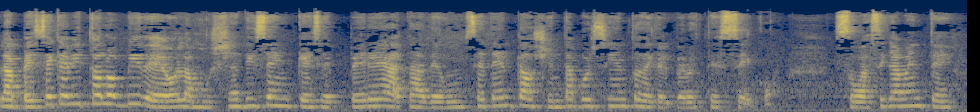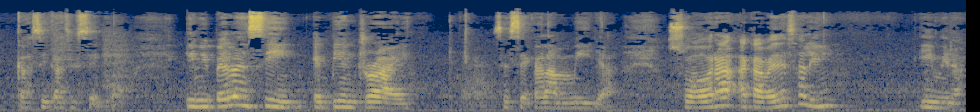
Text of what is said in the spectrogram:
Las veces que he visto los videos, las muchachas dicen que se espere hasta de un 70-80% de que el pelo esté seco. So, básicamente, casi casi seco. Y mi pelo en sí es bien dry, se seca la milla. So, ahora acabé de salir y mira,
